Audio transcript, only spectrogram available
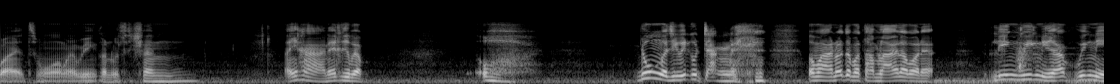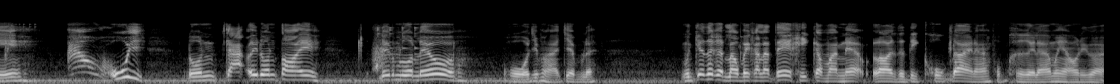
white more my wing conversation ไอ้ห่าเนี่ยคือแบบ โอ้ ยยุ่งกับชีวิตกูจังเลยประมาณว่าจะมาทำร้ายเราเปล่าเนี่ยลิงวิ่งหนีครับ วิ่งหนีอ้าวอุ้ยโดนจับไอ้ยโดนต่อยเรียกตำรวจเร็วโอ้โหชิบหายเจ็บเลยเมื่อกี้ถ้าเกิดเราไปคาราเต้คิกกับมันเนี่ยเราอาจจะติดคุกได้นะ ผมเคยแล้วไม่เอาดีกว่า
